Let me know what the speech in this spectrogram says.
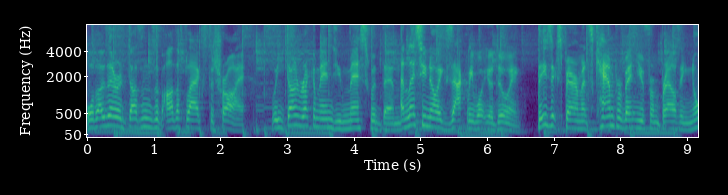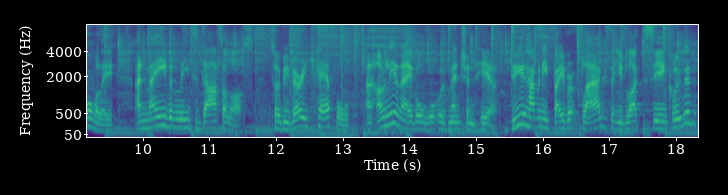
Although there are dozens of other flags to try, we don't recommend you mess with them unless you know exactly what you're doing. These experiments can prevent you from browsing normally and may even lead to data loss, so be very careful and only enable what we've mentioned here. Do you have any favorite flags that you'd like to see included?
